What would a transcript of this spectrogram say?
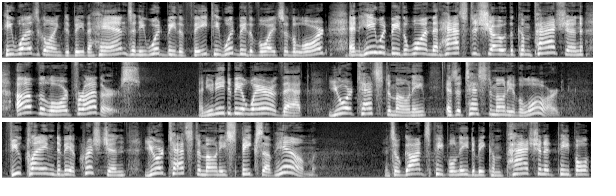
He was going to be the hands and he would be the feet. He would be the voice of the Lord. And he would be the one that has to show the compassion of the Lord for others. And you need to be aware of that. Your testimony is a testimony of the Lord. If you claim to be a Christian, your testimony speaks of him. And so God's people need to be compassionate people.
